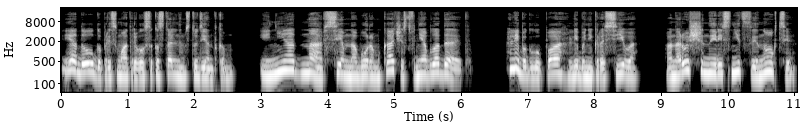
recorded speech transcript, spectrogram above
Я долго присматривался к остальным студенткам, и ни одна всем набором качеств не обладает. Либо глупа, либо некрасива, а нарощенные ресницы и ногти,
